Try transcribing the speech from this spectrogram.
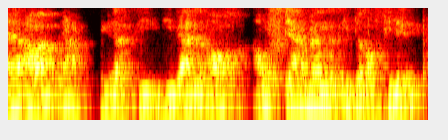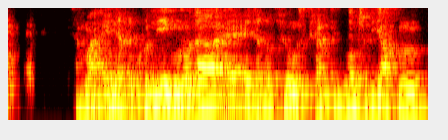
Äh, aber ja, wie gesagt, die, die werden auch aussterben. Es gibt aber auch viele, ich sag mal, ältere Kollegen oder äh, ältere Führungskräfte, die natürlich auch ein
